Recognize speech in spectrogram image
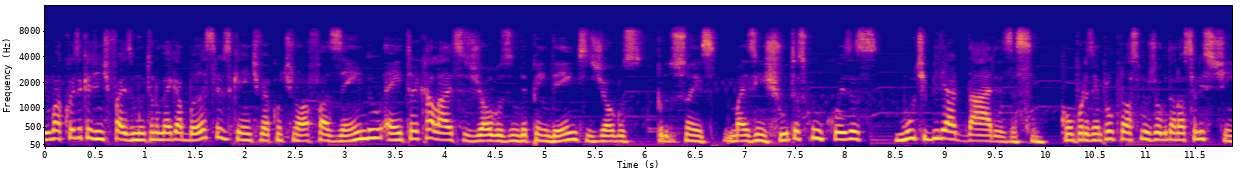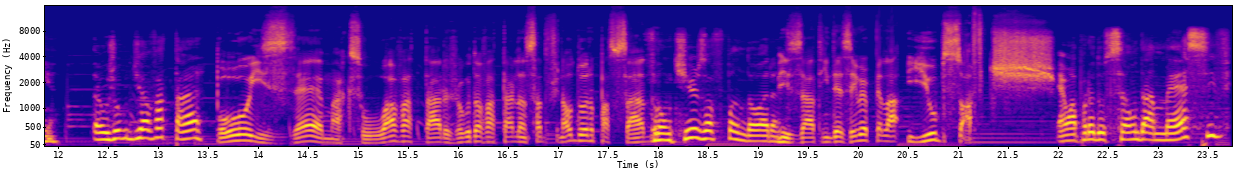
E uma coisa que a gente faz muito no Mega Busters, que a gente vai continuar fazendo, é intercalar esses jogos independentes, jogos, produções mais enxutas, com coisas multibiliardárias, assim. Como, por exemplo, o próximo jogo da nossa listinha. É o jogo de Avatar, Pois é, Max, o Avatar, o jogo do Avatar lançado no final do ano passado. Frontiers of Pandora. Exato, em dezembro pela Ubisoft. É uma produção da Massive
